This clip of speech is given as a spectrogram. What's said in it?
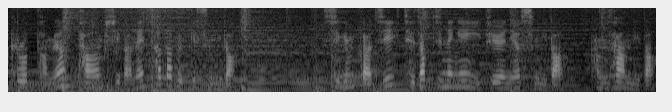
그렇다면 다음 시간에 찾아뵙겠습니다. 지금까지 제작 진행의 이주연이었습니다. 감사합니다.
